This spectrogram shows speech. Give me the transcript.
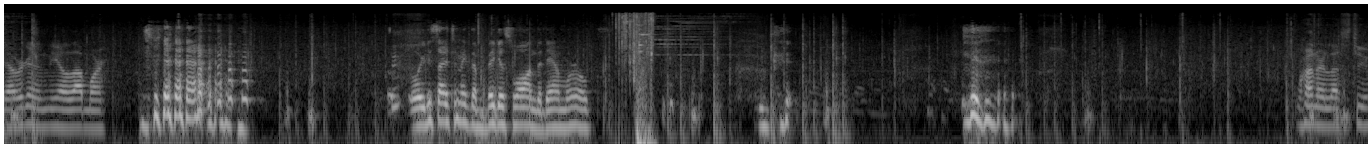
Yeah, we're gonna need a lot more. well, we decided to make the biggest wall in the damn world. We're on our last two.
